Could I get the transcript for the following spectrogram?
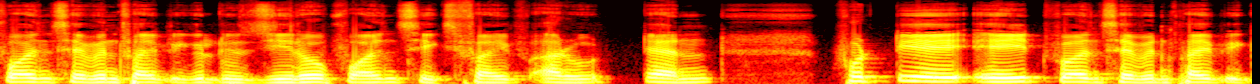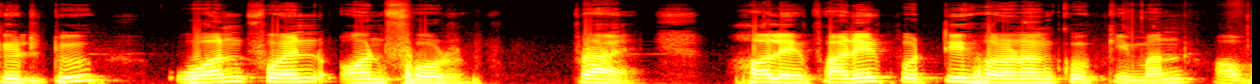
point seven five equal to zero' point six five আৰু tan forty eight point seven five equal to one point one four প্ৰায় হ'লে পানীৰ প্ৰতিহৰণাংক কিমান হ'ব?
